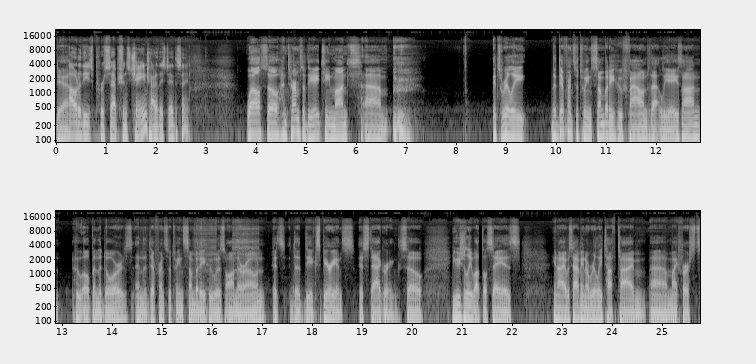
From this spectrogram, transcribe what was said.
Yeah. How do these perceptions change? How do they stay the same? Well, so in terms of the 18 months, um, it's really the difference between somebody who found that liaison who opened the doors and the difference between somebody who was on their own. It's the, the experience is staggering. So usually what they'll say is, you know, I was having a really tough time uh, my first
